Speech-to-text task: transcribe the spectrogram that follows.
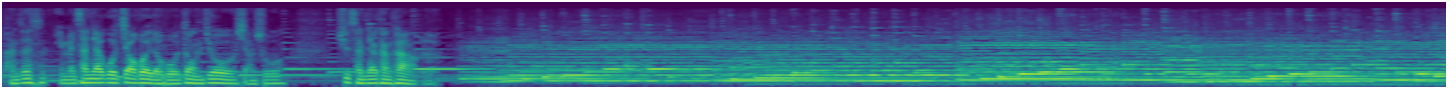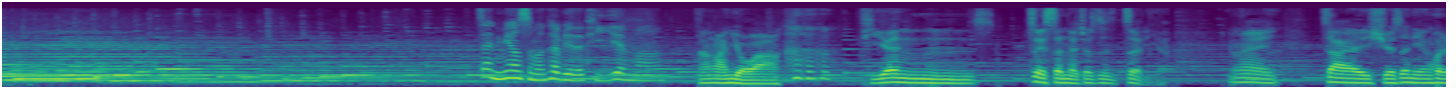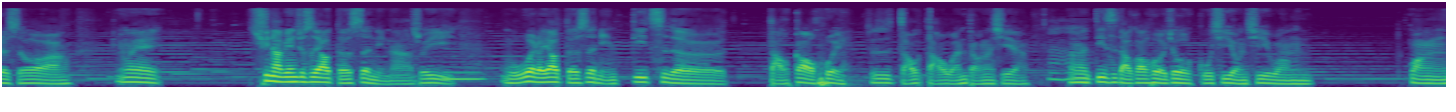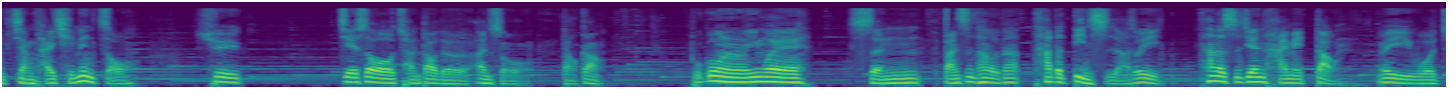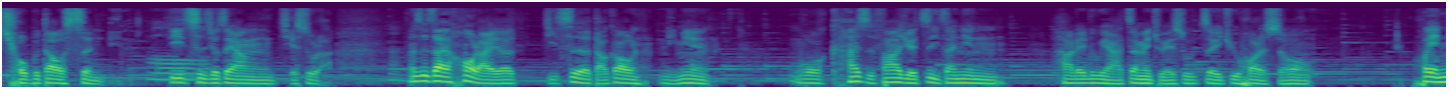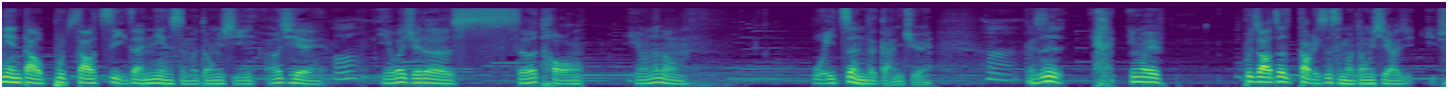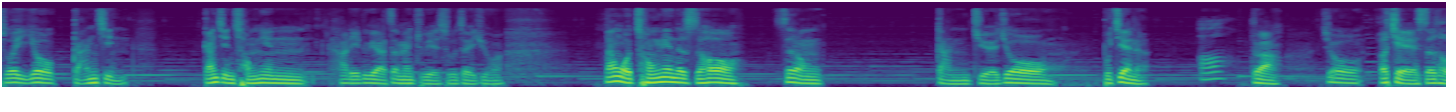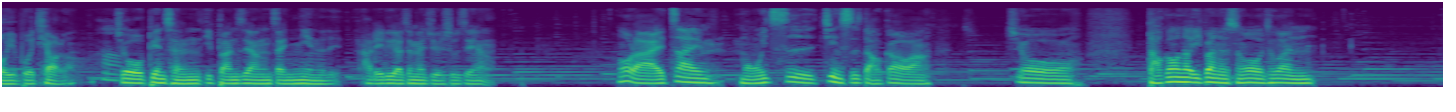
反正也没参加过教会的活动，就想说去参加看看好了。在里面有什么特别的体验吗？当然有啊，体验最深的就是这里啊，因为在学生年会的时候啊，因为去那边就是要得圣灵啊，所以我为了要得圣灵，第一次的祷告会就是早祷晚祷那些啊，那第一次祷告会就鼓起勇气往往讲台前面走，去接受传道的按手。祷告，不过呢，因为神凡事他有他他的定时啊，所以他的时间还没到，所以我求不到圣灵，oh. 第一次就这样结束了。但是在后来的几次的祷告里面，我开始发觉自己在念“哈利路亚，赞美主耶稣”这一句话的时候，会念到不知道自己在念什么东西，而且也会觉得舌头。有那种微震的感觉，嗯，可是 因为不知道这到底是什么东西啊，所以又赶紧赶紧重念“哈利路亚，赞美主耶稣”这一句话。当我重念的时候，这种感觉就不见了，哦，对吧？就而且舌头也不会跳了，就变成一般这样在念的“哈利路亚，赞美主耶稣”这样。后来在某一次进食祷告啊，就祷告到一半的时候，突然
